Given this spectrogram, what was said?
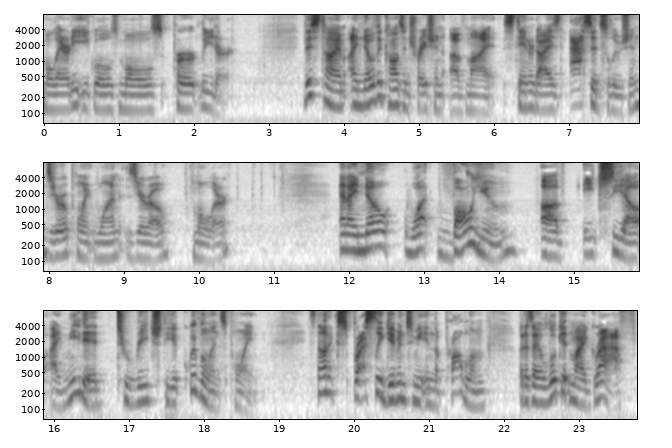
Molarity equals moles per liter. This time, I know the concentration of my standardized acid solution, 0.10 molar, and I know what volume of HCl I needed to reach the equivalence point. It's not expressly given to me in the problem, but as I look at my graph,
